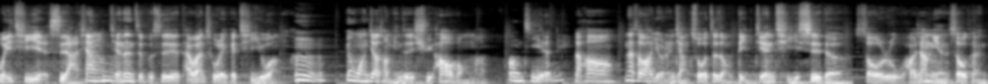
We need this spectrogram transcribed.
围棋也是啊，像前阵子不是台湾出了一个棋王，嗯，用王叫什么名字？许浩宏吗？忘记了呢。然后那时候有人讲说，这种顶尖骑士的收入好像年收可能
